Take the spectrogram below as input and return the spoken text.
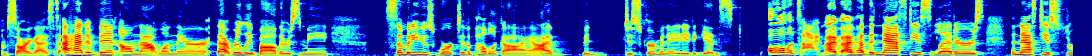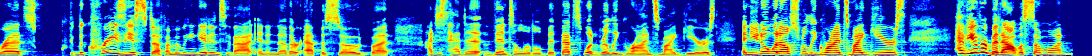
I'm sorry, guys. I had to vent on that one there. That really bothers me. Somebody who's worked in the public eye, I've been discriminated against all the time. I've, I've had the nastiest letters, the nastiest threats, the craziest stuff. I mean, we can get into that in another episode, but I just had to vent a little bit. That's what really grinds my gears. And you know what else really grinds my gears? Have you ever been out with someone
